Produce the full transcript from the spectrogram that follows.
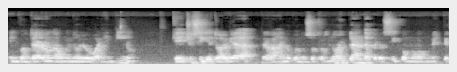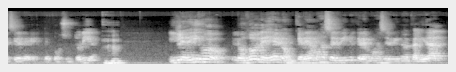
encontraron a un enólogo argentino que de hecho sigue todavía trabajando con nosotros, no en planta, pero sí como una especie de, consultoría. Y le dijo, los dos le dijeron, queremos hacer vino y queremos hacer vino de calidad,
